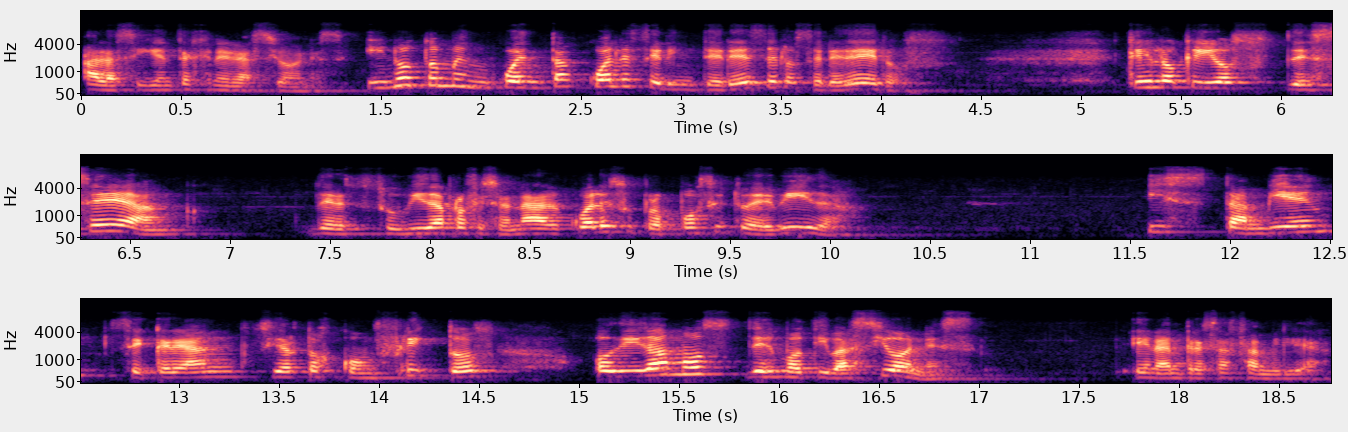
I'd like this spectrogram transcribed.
a las siguientes generaciones y no tomen en cuenta cuál es el interés de los herederos, qué es lo que ellos desean de su vida profesional, cuál es su propósito de vida. Y también se crean ciertos conflictos o digamos desmotivaciones en la empresa familiar.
